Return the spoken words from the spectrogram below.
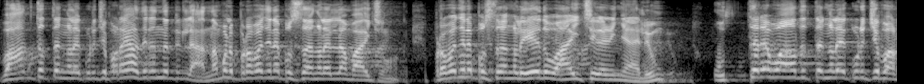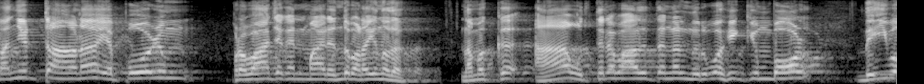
വാഗ്ദത്തങ്ങളെ കുറിച്ച് പറയാതിരുന്നിട്ടില്ല. നമ്മൾ പ്രവചന പുസ്തകങ്ങളെല്ലാം വായിച്ചു നോക്കും. പ്രവചന പുസ്തകങ്ങൾ ഏത് വായിച്ചു കഴിഞ്ഞാലും ഉത്തരവാദിത്തങ്ങളെ കുറിച്ച് പറഞ്ഞിട്ടാണ് എപ്പോഴും പ്രവാചകന്മാർ എന്ത് പറയുന്നത്? നമുക്ക് ആ ഉത്തരവാദിത്തങ്ങൾ നിർവഹിക്കുമ്പോൾ ദൈവ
